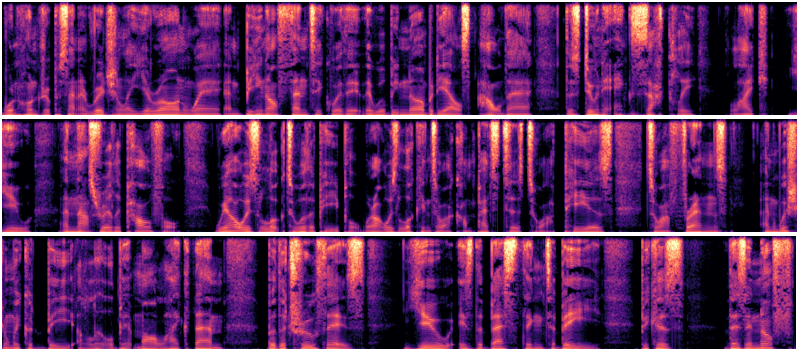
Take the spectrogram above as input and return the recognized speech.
100% originally, your own way, and being authentic with it, there will be nobody else out there that's doing it exactly like you. And that's really powerful. We always look to other people, we're always looking to our competitors, to our peers, to our friends, and wishing we could be a little bit more like them. But the truth is, you is the best thing to be because there's enough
